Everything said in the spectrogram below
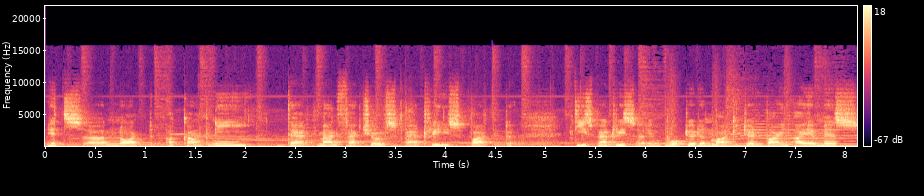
It's uh, not a company that manufactures batteries, but these batteries are imported and marketed by IMS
